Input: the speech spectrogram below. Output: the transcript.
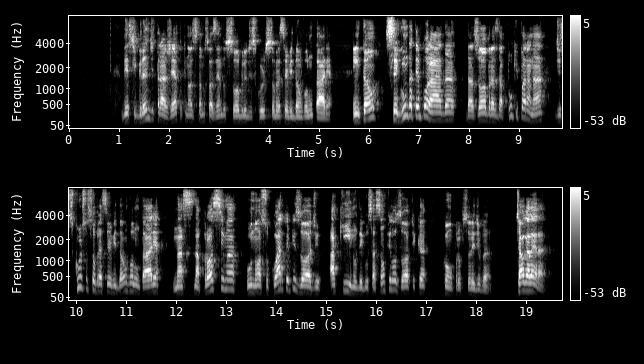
deste grande trajeto que nós estamos fazendo sobre o discurso sobre a servidão voluntária. Então, segunda temporada das obras da PUC Paraná, discurso sobre a servidão voluntária. Na, na próxima, o nosso quarto episódio, aqui no Degustação Filosófica, com o professor Edivan. Tchau, galera!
